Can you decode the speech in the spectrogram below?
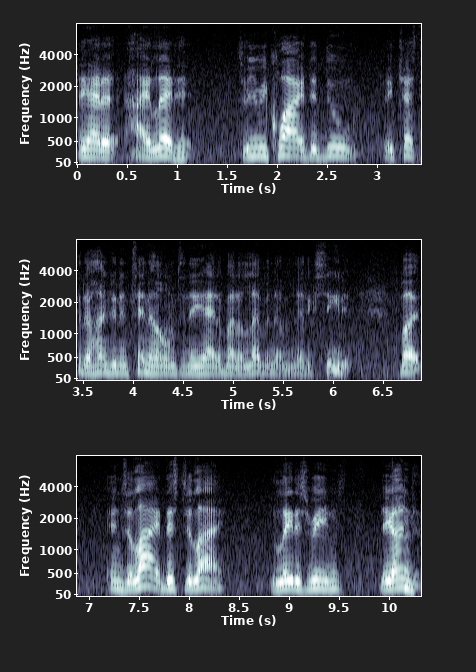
they had a high lead hit. So you're required to do, they tested 110 homes and they had about 11 of them that exceeded. But in July, this July, the latest readings, they under.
